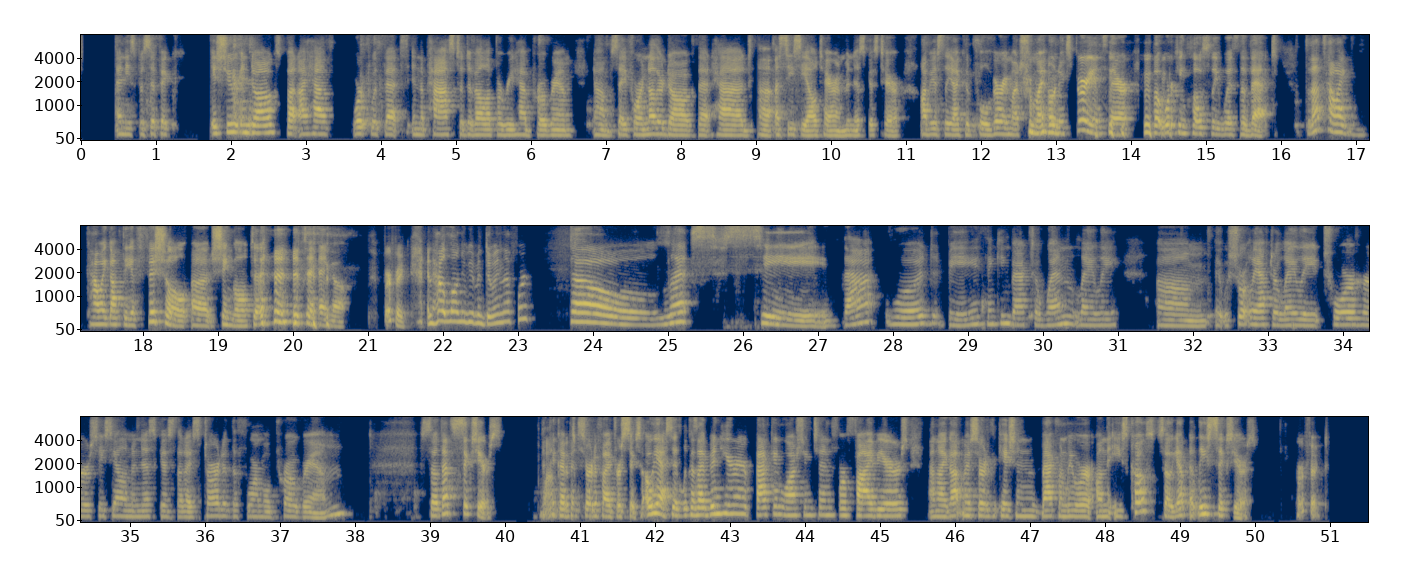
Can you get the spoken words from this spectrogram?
any specific issue in dogs, but I have worked with vets in the past to develop a rehab program, um, say for another dog that had uh, a CCL tear and meniscus tear. Obviously, I could pull very much from my own experience there, but working closely with the vet so that's how I how I got the official uh, shingle to to hang up. Perfect. And how long have you been doing that for? So let's see. That would be thinking back to when Laylee. Um, it was shortly after Laylee tore her CCL and meniscus that I started the formal program. So that's six years. Wow. I think I've been certified for six. Oh yes, it, because I've been here back in Washington for five years, and I got my certification back when we were on the East Coast. So yep, at least six years. Perfect.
